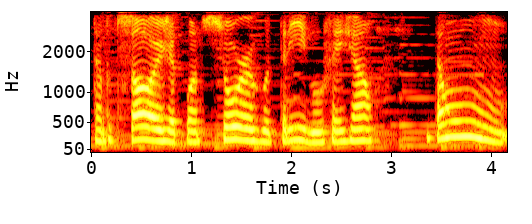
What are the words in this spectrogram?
tanto de soja quanto sorgo, trigo, feijão. Então,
